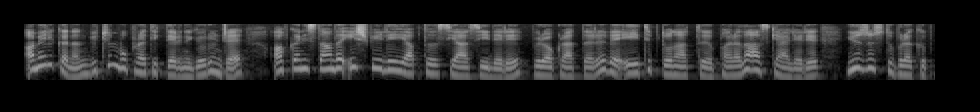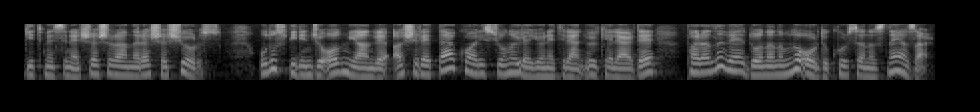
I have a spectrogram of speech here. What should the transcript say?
Amerika'nın bütün bu pratiklerini görünce Afganistan'da işbirliği yaptığı siyasileri, bürokratları ve eğitip donattığı paralı askerleri yüzüstü bırakıp gitmesine şaşıranlara şaşıyoruz. Ulus bilinci olmayan ve aşiretler koalisyonuyla yönetilen ülkelerde paralı ve donanımlı ordu kursanız ne yazar?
